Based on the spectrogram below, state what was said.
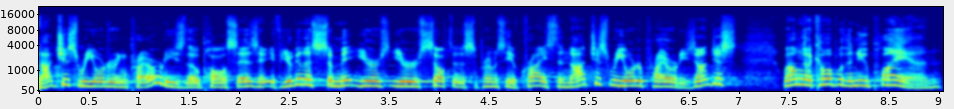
Not just reordering priorities, though, Paul says. If you're going to submit your, yourself to the supremacy of Christ, then not just reorder priorities, not just, well, I'm going to come up with a new plan.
